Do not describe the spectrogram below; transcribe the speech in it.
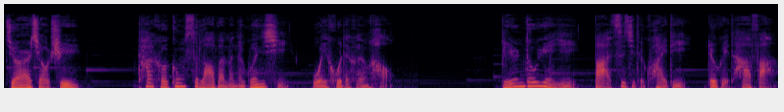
久而久之，他和公司老板们的关系维护的很好，别人都愿意把自己的快递留给他发。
